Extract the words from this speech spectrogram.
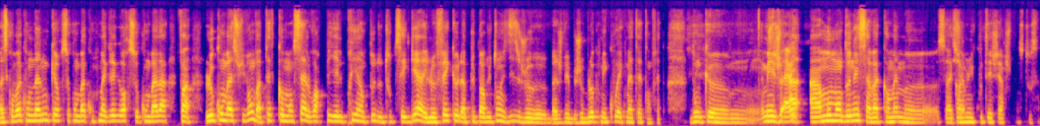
bah, ce combat contre Danouker, ce combat contre McGregor, ce combat-là. Enfin, le combat suivant, on va peut-être commencer à le voir payer le prix un peu de toutes ces guerres et le fait que la plupart du temps, ils se disent Je, bah, je, vais, je bloque mes coups avec ma tête en fait. Donc, euh, mais bah à, un moment donné, ça va quand même, euh, ça va quand même lui coûter cher, je pense, tout ça.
